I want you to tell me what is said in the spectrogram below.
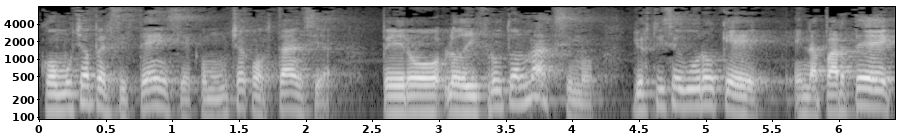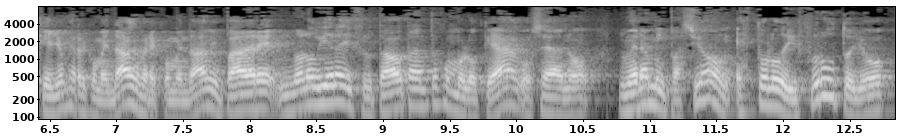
con mucha persistencia, con mucha constancia, pero lo disfruto al máximo. Yo estoy seguro que en la parte que ellos me recomendaban, que me recomendaba mi padre, no lo hubiera disfrutado tanto como lo que hago, o sea, no, no era mi pasión, esto lo disfruto, yo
